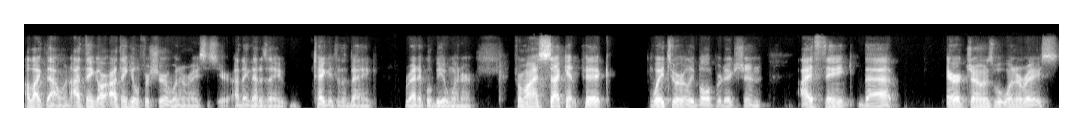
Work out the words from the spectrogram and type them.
I like that one. I think our, I think he'll for sure win a race this year. I think that is a take it to the bank. Reddick will be a winner. For my second pick, way too early bold prediction. I think that Erik Jones will win a race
